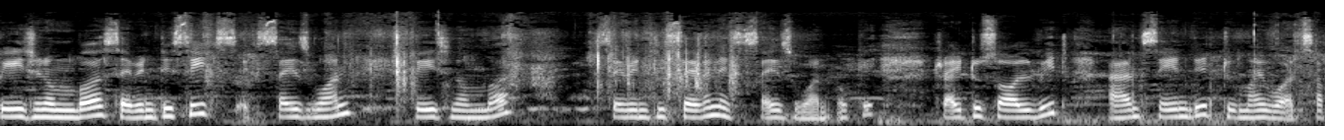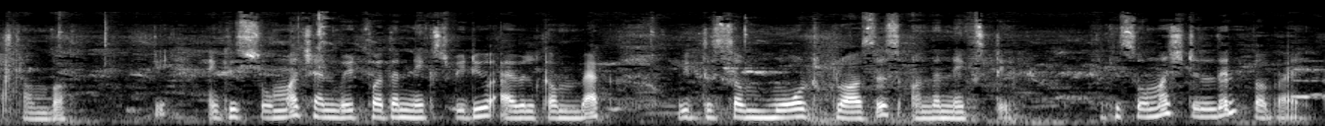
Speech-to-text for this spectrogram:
page number 76 exercise 1 page number 77 exercise 1 okay? Try to solve it and send it to my whatsapp number okay? Thank you so much and wait for the next video. I will come back with some more classes on the next day. Thank you so much. Till then bye bye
